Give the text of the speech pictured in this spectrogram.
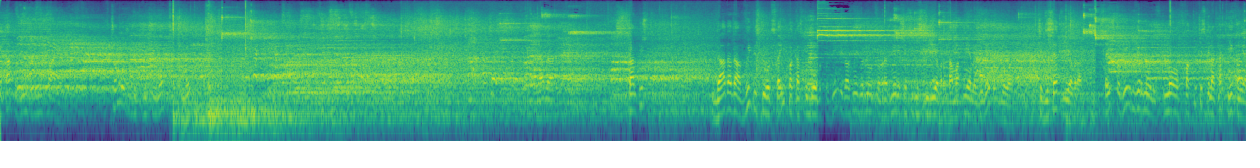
карту деньги не упали. В чем может быть причина? Да-да. Там пишет? Да-да-да, в выписке вот стоит пока 100 долларов, что деньги должны вернуться в размере 60 евро. Там отмена билетов была 60 евро. Стоит, что деньги вернулись, но фактически на карте их нет.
